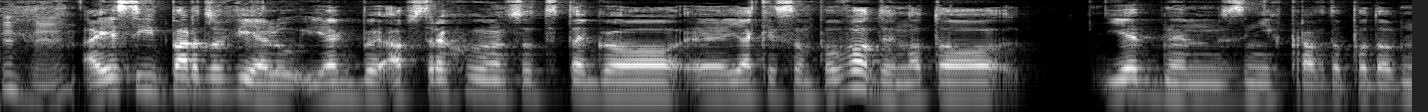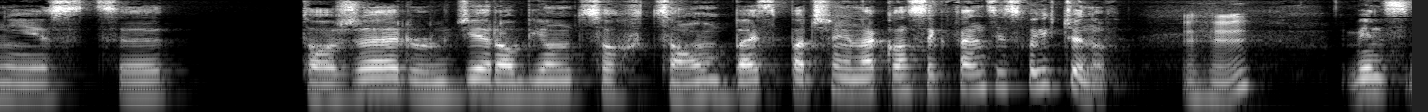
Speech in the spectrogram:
Mhm. A jest ich bardzo wielu i jakby abstrahując od tego, e, jakie są powody, no to jednym z nich prawdopodobnie jest e, to, że ludzie robią co chcą bez patrzenia na konsekwencje swoich czynów. Mhm. Więc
